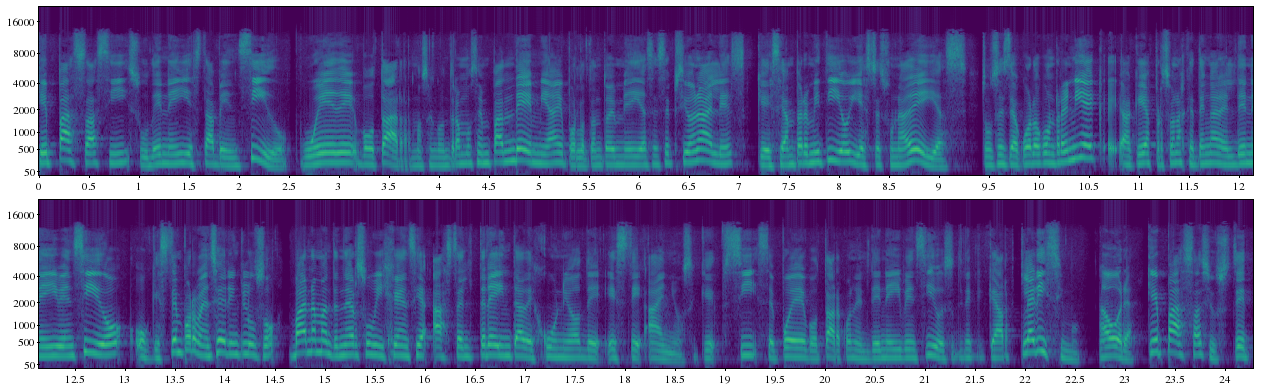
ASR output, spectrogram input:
¿Qué pasa si su DNI está vencido? Puede votar. Nos encontramos en pandemia y por lo tanto hay medidas excepcionales que se han permitido y esta es una de ellas. Entonces, de acuerdo con RENIEC, eh, aquellas personas que tengan el DNI vencido o que estén por vencer incluso, van a mantener su vigencia hasta el 30 de junio de este año. Así que sí se puede votar con el DNI vencido, eso tiene que quedar clarísimo. Ahora, ¿qué pasa si usted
